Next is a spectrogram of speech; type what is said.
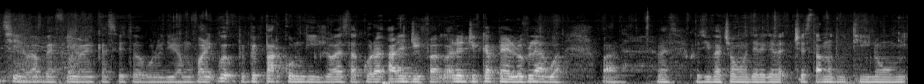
Sì, vabbè, finito nel cassetto, dopo lo tiriamo fuori. Per, per par condicio, eh, sta ancora. Leggi, leggi il cappello, Flagua. Guarda, eh, così facciamo vedere che ci stanno tutti i nomi.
